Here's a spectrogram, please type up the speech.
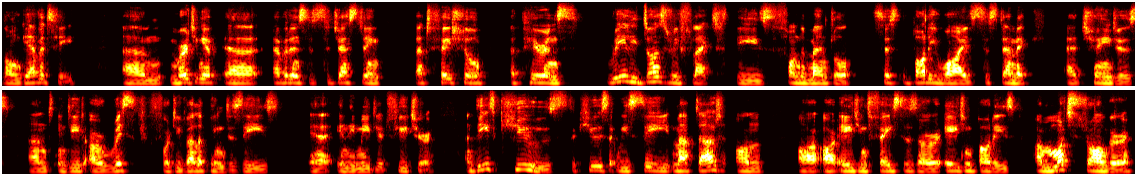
longevity. Um, uh, evidence is suggesting that facial appearance really does reflect these fundamental body-wide systemic uh, changes and indeed our risk for developing disease uh, in the immediate future. And these cues, the cues that we see mapped out on our, our aging faces, our aging bodies are much stronger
